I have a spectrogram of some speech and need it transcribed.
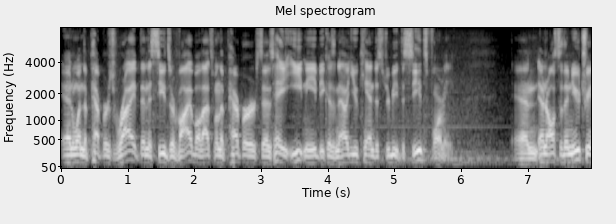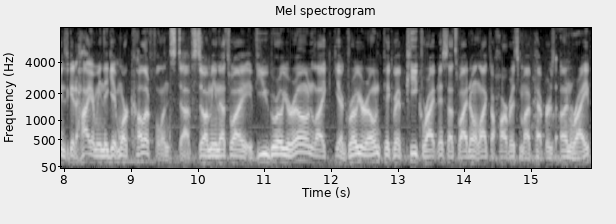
And when the pepper's ripe, then the seeds are viable. That's when the pepper says, hey, eat me because now you can distribute the seeds for me. And, and also the nutrients get higher. I mean, they get more colorful and stuff. So, I mean, that's why if you grow your own, like, yeah, grow your own, pick them at peak ripeness. That's why I don't like to harvest my peppers unripe.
